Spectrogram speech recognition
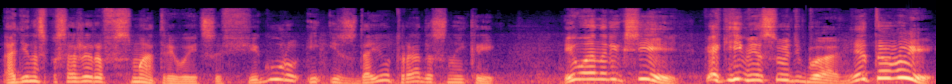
Один из пассажиров всматривается в фигуру и издает радостный крик — Иван Алексеевич, какими судьбами? Это вы!»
